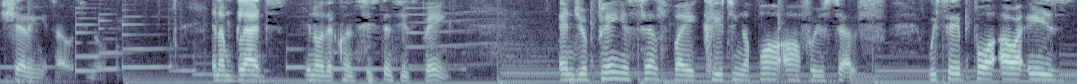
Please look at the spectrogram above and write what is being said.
sharing it out, you know. And I'm glad, you know, the consistency is paying. And you're paying yourself by creating a power hour for yourself. We say power hour is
